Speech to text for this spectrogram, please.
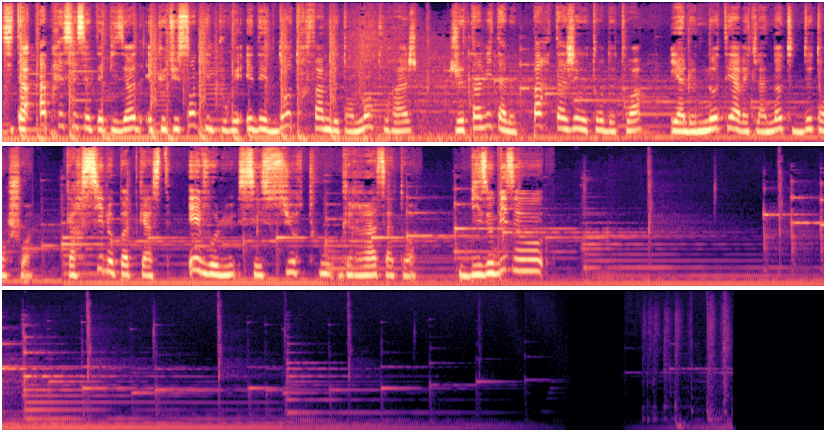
Si tu as apprécié cet épisode et que tu sens qu'il pourrait aider d'autres femmes de ton entourage, je t'invite à le partager autour de toi et à le noter avec la note de ton choix. Car si le podcast évolue, c'est surtout grâce à toi. Bisous bisous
